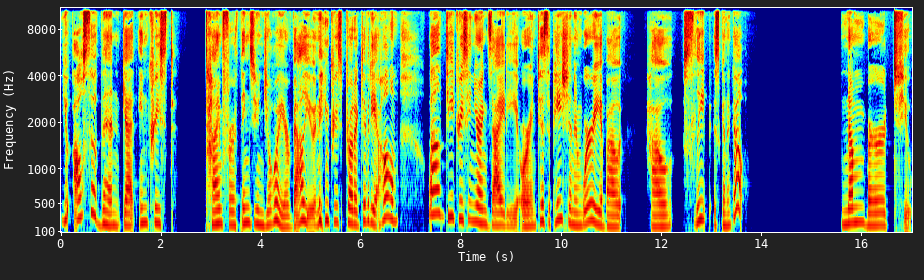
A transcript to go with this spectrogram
You also then get increased time for things you enjoy or value and increased productivity at home while decreasing your anxiety or anticipation and worry about how sleep is going to go. Number two,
